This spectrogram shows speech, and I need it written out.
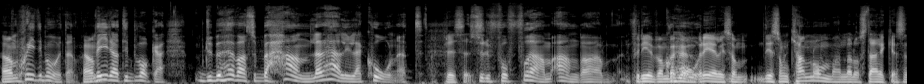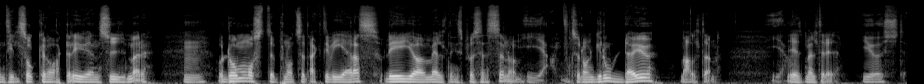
ja, Skit i moroten. Ja. Vidare tillbaka. Du behöver alltså behandla det här lilla kornet precis så du får fram andra... För det man behöver är liksom Det som kan omvandla då stärkelsen till sockerarter är ju enzymer Mm. Och de måste på något sätt aktiveras och det gör mältningsprocessen då. Ja, Så de groddar ju malten ja, i ett mälteri. just det.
